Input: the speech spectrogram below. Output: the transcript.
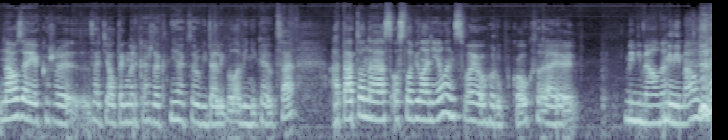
naozaj akože zatiaľ takmer každá kniha, ktorú vydali, bola vynikajúca. A táto nás oslovila nielen svojou hrúbkou, ktorá je minimálna. minimálna.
